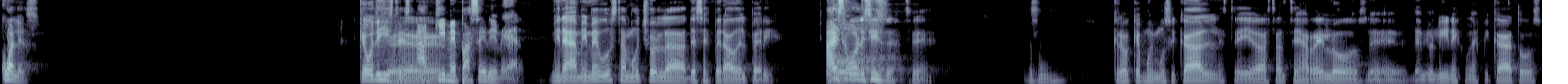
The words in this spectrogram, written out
¿cuál es? Que vos dijiste, aquí me pasé de ver. Mira, a mí me gusta mucho la Desesperado del Peri. Ah, esa vos lo hiciste. Sí. Es un- creo que es muy musical, este, lleva bastantes arreglos de, de violines con espicatos.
